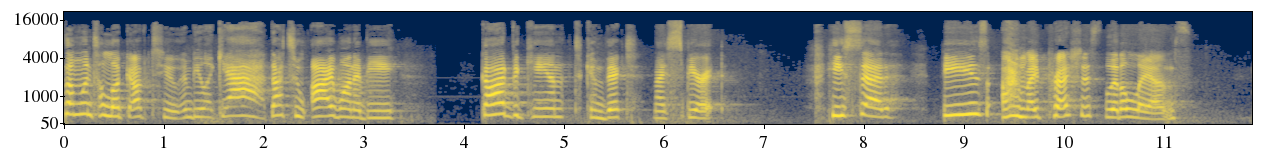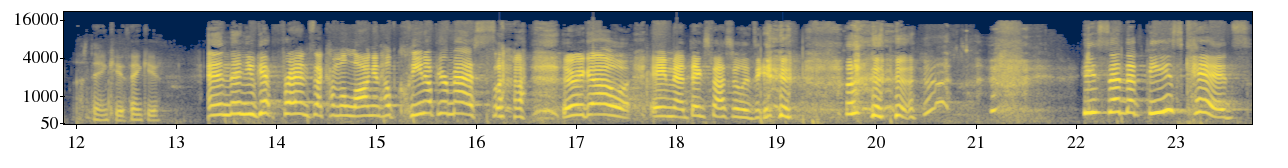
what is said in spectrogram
someone to look up to and be like, yeah, that's who I want to be. God began to convict my spirit. He said, These are my precious little lambs. Thank you, thank you. And then you get friends that come along and help clean up your mess. there we go. Amen. Thanks, Pastor Lindsay. he said that these kids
